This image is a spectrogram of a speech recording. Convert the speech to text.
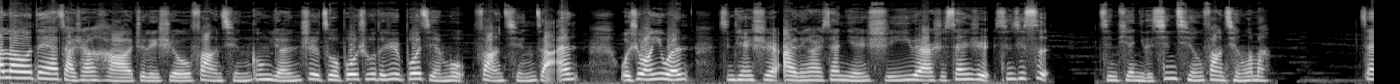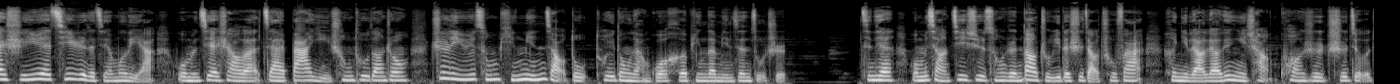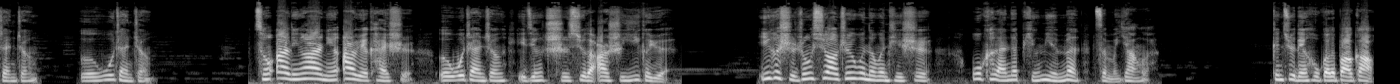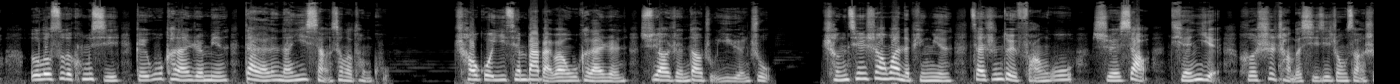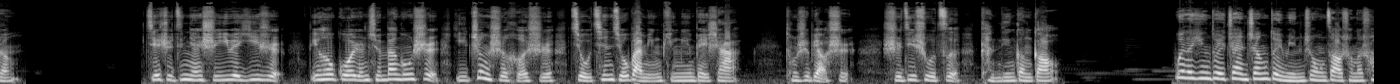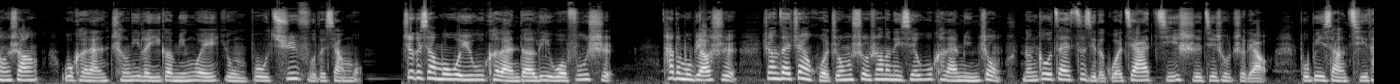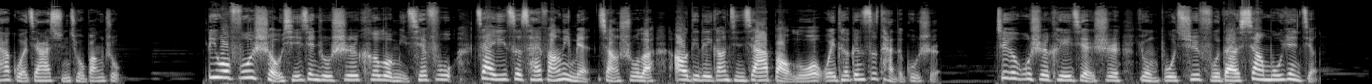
Hello，大家早上好，这里是由放晴公园制作播出的日播节目《放晴早安》，我是王一文。今天是二零二三年十一月二十三日，星期四。今天你的心情放晴了吗？在十一月七日的节目里啊，我们介绍了在巴以冲突当中致力于从平民角度推动两国和平的民间组织。今天我们想继续从人道主义的视角出发，和你聊聊另一场旷日持久的战争——俄乌战争。从二零二二年二月开始，俄乌战争已经持续了二十一个月。一个始终需要追问的问题是：乌克兰的平民们怎么样了？根据联合国的报告，俄罗斯的空袭给乌克兰人民带来了难以想象的痛苦，超过一千八百万乌克兰人需要人道主义援助，成千上万的平民在针对房屋、学校、田野和市场的袭击中丧生。截止今年十一月一日，联合国人权办公室已正式核实九千九百名平民被杀，同时表示实际数字肯定更高。为了应对战争对民众造成的创伤，乌克兰成立了一个名为“永不屈服”的项目。这个项目位于乌克兰的利沃夫市，它的目标是让在战火中受伤的那些乌克兰民众能够在自己的国家及时接受治疗，不必向其他国家寻求帮助。利沃夫首席建筑师科洛米切夫在一次采访里面讲述了奥地利钢琴家保罗·维特根斯坦的故事。这个故事可以解释“永不屈服”的项目愿景。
